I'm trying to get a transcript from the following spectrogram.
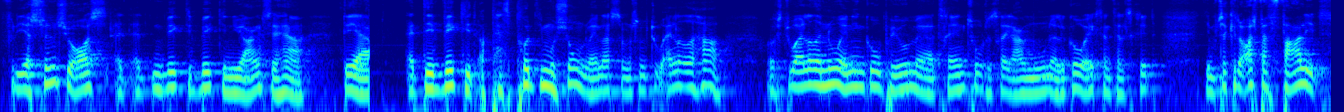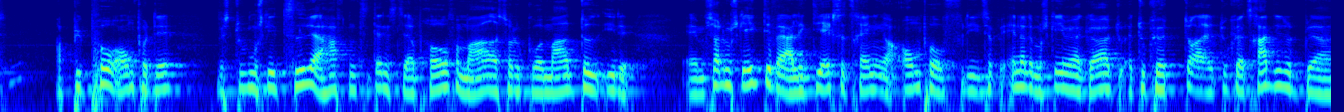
Fordi jeg synes jo også, at, at en vigtig, vigtig nuance her, det er, at det er vigtigt at passe på de motionvaner, som, som du allerede har. Og hvis du allerede nu er inde i en god periode med at træne to til tre gange om ugen, eller gå ekstra antal skridt, jamen så kan det også være farligt at bygge på oven på det, hvis du måske tidligere har haft en tendens til at prøve for meget, og så er du gået meget død i det. Øhm, så er det måske ikke det værd at lægge de ekstra træninger ovenpå, fordi så ender det måske med at gøre, at du, at du, kører, du, du kører træt i det, du, bliver,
